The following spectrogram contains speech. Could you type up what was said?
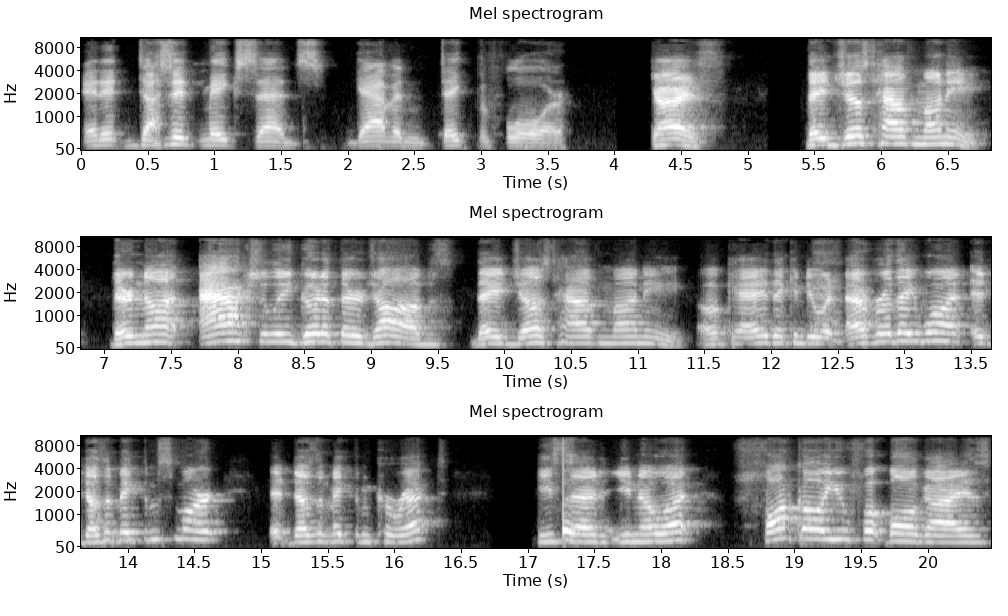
and it doesn't make sense. Gavin, take the floor. Guys, they just have money. They're not actually good at their jobs. They just have money. Okay? They can do whatever they want. It doesn't make them smart. It doesn't make them correct. He said, you know what? Fuck all you football guys.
